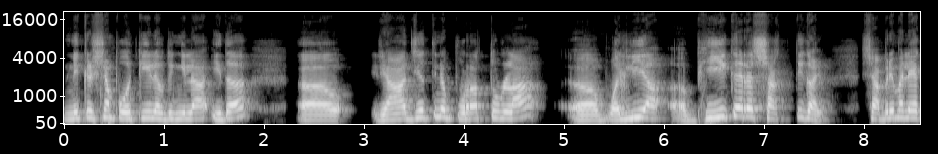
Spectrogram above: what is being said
ഉണ്ണികൃഷ്ണൻ പോറ്റിയിൽ ഒതുങ്ങില്ല ഇത് രാജ്യത്തിന് പുറത്തുള്ള വലിയ ഭീകര ശക്തികൾ ശബരിമലയെ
